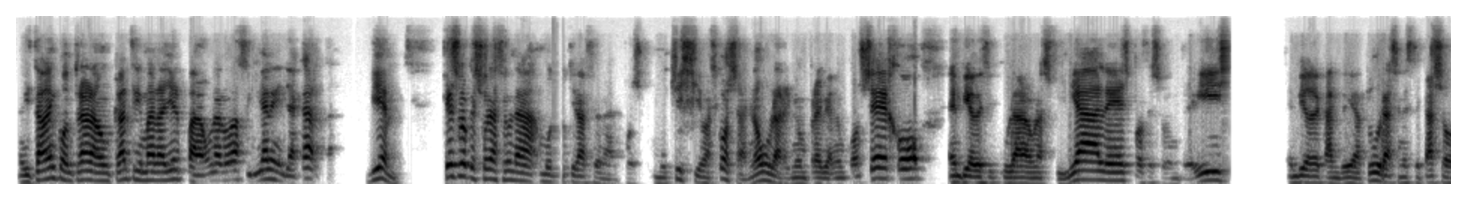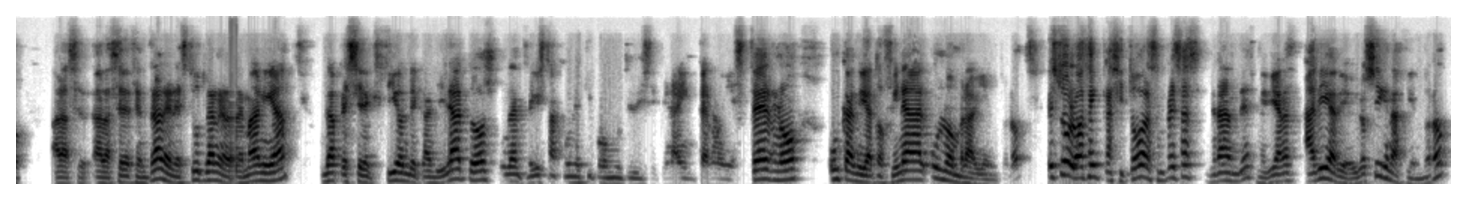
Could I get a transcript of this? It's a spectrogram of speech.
necesitaba encontrar a un country manager para una nueva filial en Yakarta. Bien, ¿Qué es lo que suele hacer una multinacional? Pues muchísimas cosas, ¿no? Una reunión previa de un consejo, envío de circular a unas filiales, proceso de entrevista, envío de candidaturas, en este caso a la, sede central en Stuttgart, en Alemania, una preselección de candidatos, una entrevista con un equipo multidisciplinar interno y externo, un candidato final, un nombramiento, ¿no? Esto lo hacen casi todas las empresas grandes, medianas, a día de hoy, lo siguen haciendo, ¿no?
